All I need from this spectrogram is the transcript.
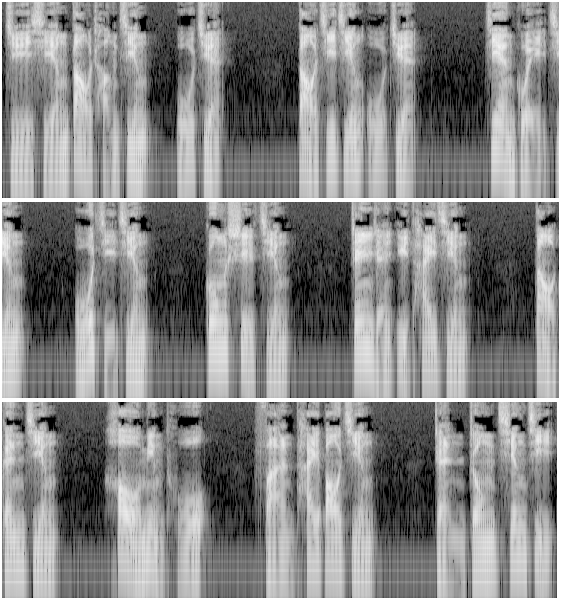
举行道成经五卷，道基经五卷，见鬼经、无极经、公事经、真人育胎经、道根经、后命图、反胎胞经、枕中清记、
